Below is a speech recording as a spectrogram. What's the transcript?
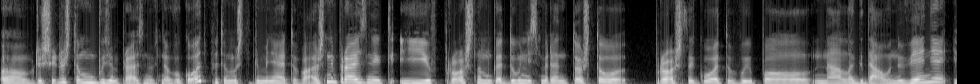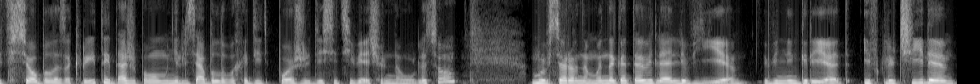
э, решили, что мы будем праздновать Новый год, потому что для меня это важный праздник. И в прошлом году, несмотря на то, что прошлый год выпал на локдаун в Вене, и все было закрыто, и даже, по-моему, нельзя было выходить позже 10 вечера на улицу. Мы все равно, мы наготовили оливье, винегрет и включили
